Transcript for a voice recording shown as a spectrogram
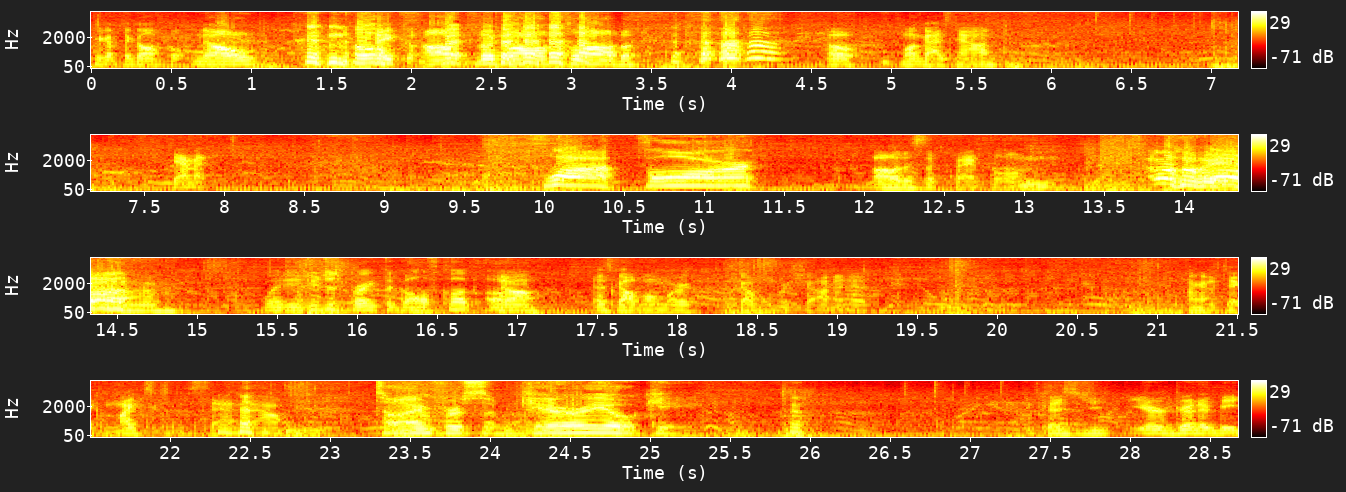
Pick up the golf club. No. no. Pick up the golf club. Oh, one guy's down. Damn it. Fwa, four. Oh, this looks painful. Oh yeah. Wait, did you just break the golf club? Oh. No, it's got one more. It's got one more shot in it. I'm gonna take a mic stand now Time for some karaoke. because you, you're gonna be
